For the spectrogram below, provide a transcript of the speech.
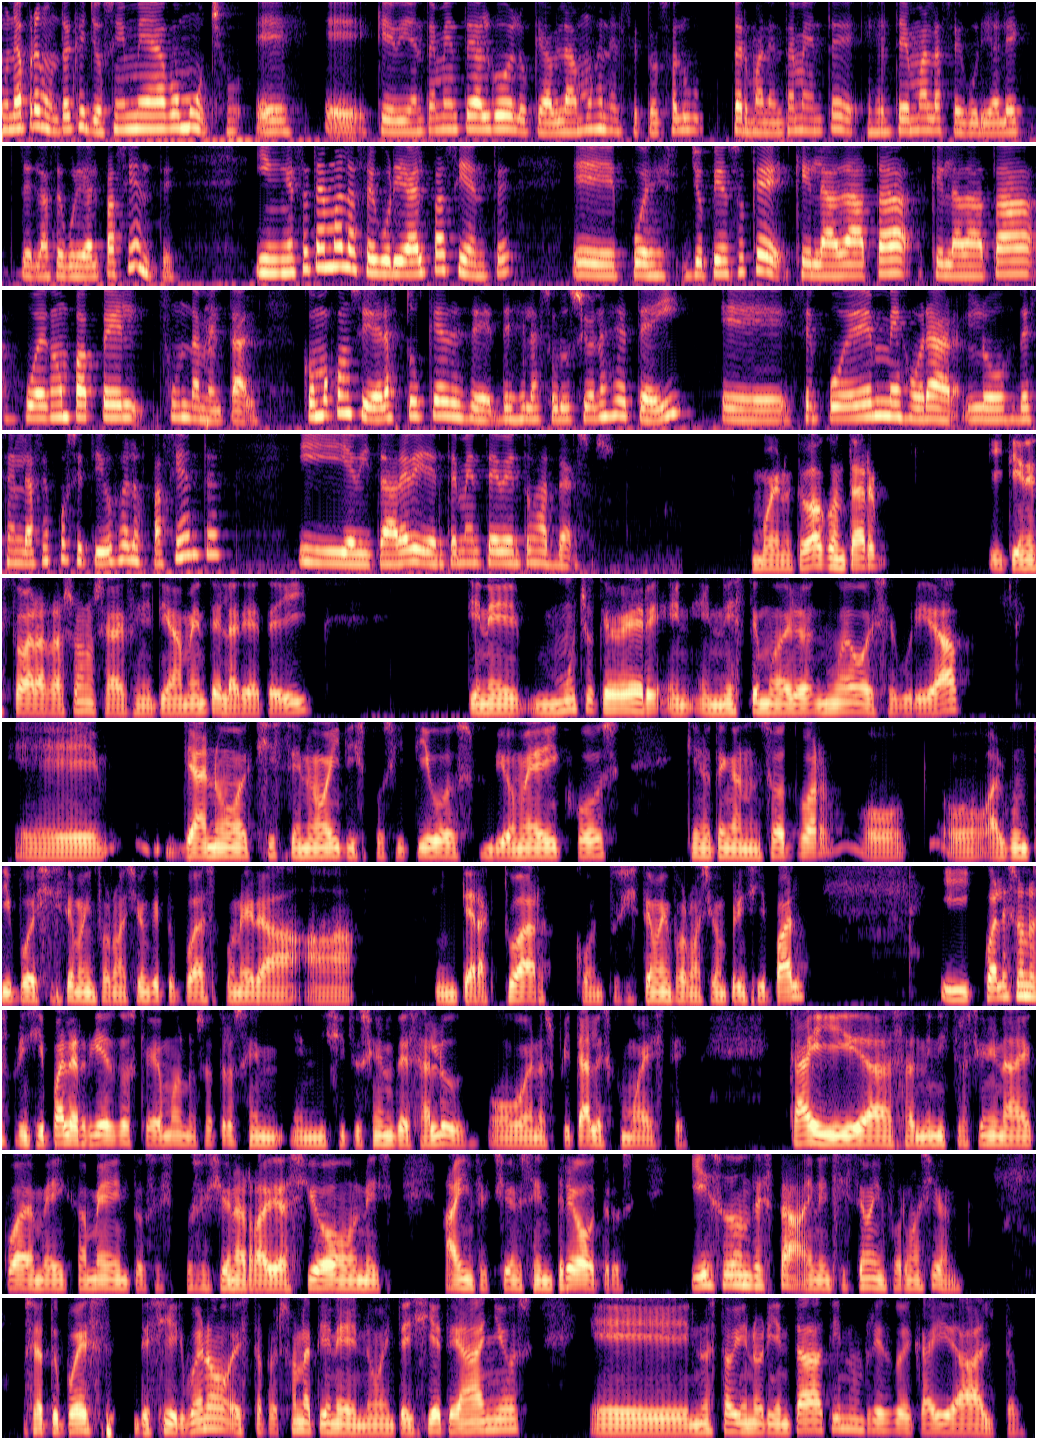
una pregunta que yo sí me hago mucho es eh, que evidentemente algo de lo que hablamos en el sector salud permanentemente es el tema de la seguridad, de la seguridad del paciente. Y en ese tema de la seguridad del paciente, eh, pues yo pienso que, que, la data, que la data juega un papel fundamental. ¿Cómo consideras tú que desde, desde las soluciones de TI eh, se pueden mejorar los desenlaces positivos de los pacientes y evitar evidentemente eventos adversos? Bueno, te voy a contar, y tienes toda la razón, o sea, definitivamente el área de TI tiene mucho que ver en, este modelo nuevo de seguridad. Eh, ya no existen hoy dispositivos biomédicos que no tengan un software o, algún tipo de sistema de información que tú puedas poner a interactuar con tu sistema de información principal. ¿Y cuáles son los principales riesgos que vemos nosotros en, instituciones de salud o en hospitales como este? Caídas, administración inadecuada de medicamentos, exposición a radiaciones, a infecciones, entre otros. ¿Y eso dónde está? En el sistema de información. O sea, tú puedes decir, bueno, esta persona tiene 97 años, eh, no está bien orientada, tiene un riesgo de caída alto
